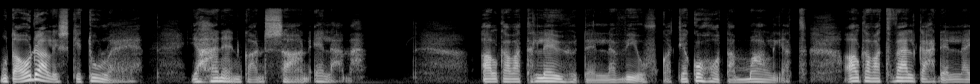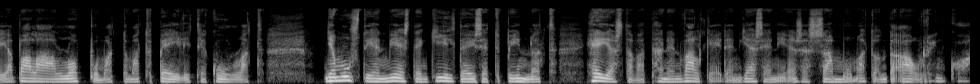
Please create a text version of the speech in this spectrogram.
Mutta odaliski tulee ja hänen kanssaan elämä. Alkavat löyhytellä viuhkat ja kohota maljat, alkavat välkähdellä ja palaa loppumattomat peilit ja kullat, ja mustien miesten kiilteiset pinnat heijastavat hänen valkeiden jäseniensä sammumatonta aurinkoa.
